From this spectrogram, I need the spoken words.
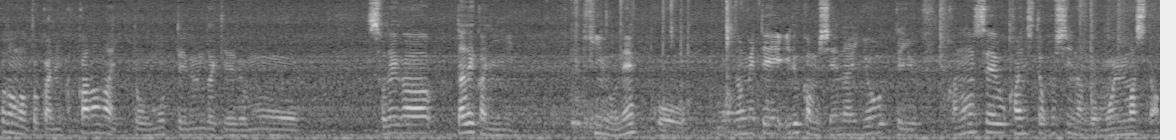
コロナとかにかからないと思っているんだけれどもそれが誰かに菌をねこう広めているかもしれないよっていう可能性を感じてほしいなと思いましたよ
